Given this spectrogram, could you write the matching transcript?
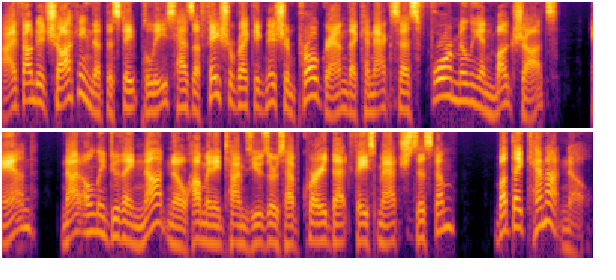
I found it shocking that the state police has a facial recognition program that can access 4 million mugshots, and not only do they not know how many times users have queried that face match system, but they cannot know.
